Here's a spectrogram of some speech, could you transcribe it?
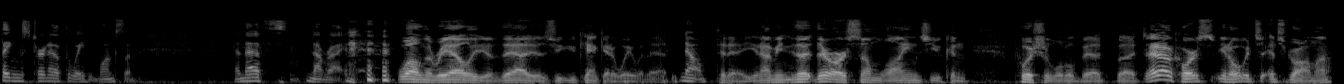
things turn out the way he wants them. And that's not right. Well, and the reality of that is you, you can't get away with that. no. today. You know, I mean, there, there are some lines you can push a little bit, but and of course, you know, it's it's drama.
